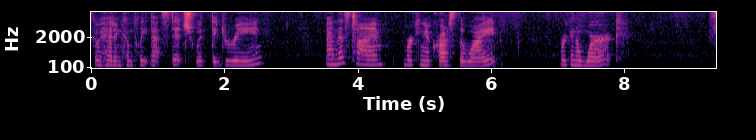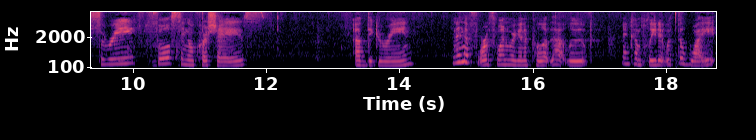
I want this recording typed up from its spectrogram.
go ahead and complete that stitch with the green. And this time, working across the white, we're going to work three full single crochets of the green. And in the fourth one, we're going to pull up that loop and complete it with the white.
